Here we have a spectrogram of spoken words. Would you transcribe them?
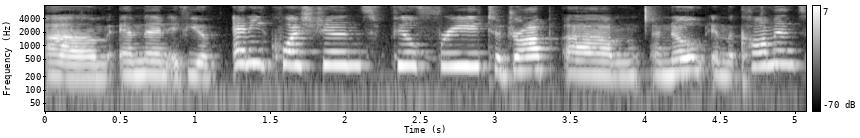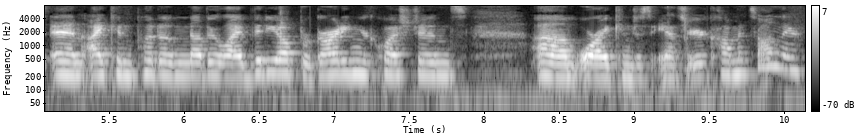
Um, and then if you have any questions, feel free to drop um, a note in the comments and I can put another live video up regarding your questions um, or I can just answer your comments on there.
